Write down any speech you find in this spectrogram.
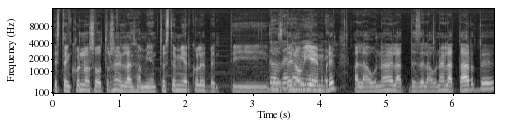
estén con nosotros en el lanzamiento este miércoles 22 de, noviembre. a la una de la, desde la una de la tarde.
